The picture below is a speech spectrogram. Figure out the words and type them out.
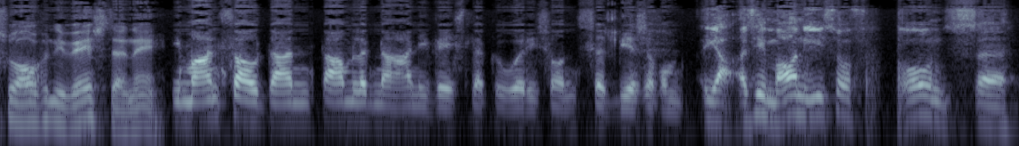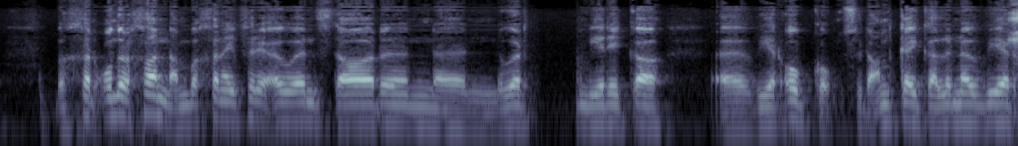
so half in die weste, nê? Nee. Die maan sal dan taamlik na aan die westelike horison sit besig om Ja, as die maan hierso vir ons uh, begin ondergaan, dan begin hy vir die ouens daar in uh, Noord-Amerika uh, weer opkom. So dan kyk hulle nou weer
